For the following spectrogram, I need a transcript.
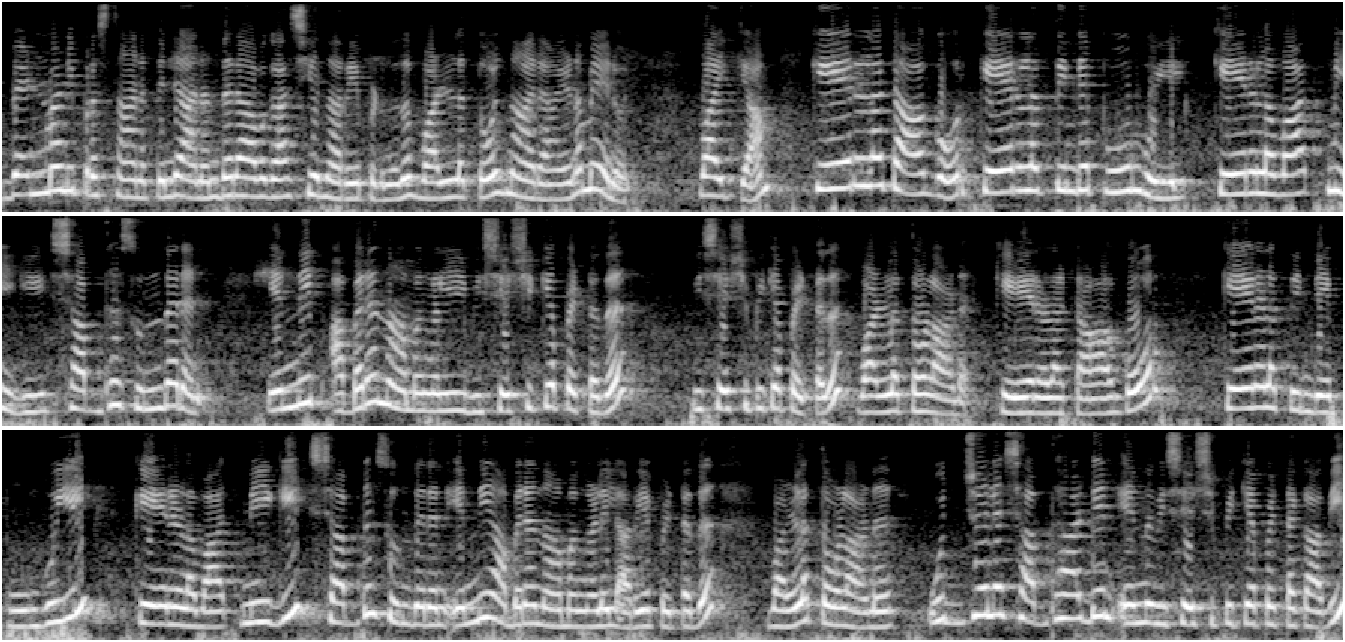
വെൺമണി പ്രസ്ഥാനത്തിന്റെ അനന്തരാവകാശി എന്നറിയപ്പെടുന്നത് വള്ളത്തോൾ നാരായണ മേനോൻ. വായിക്കാം. കേരള ടാഗോർ കേരളത്തിന്റെ പൂങ്കുയിൽ കേരള വാത്മീകി ശബ്ദസുന്ദരൻ എന്നീ അപരനാമങ്ങളിൽ വിശേഷിക്കപ്പെട്ടത് വിശേഷിപ്പിക്കപ്പെട്ടത് വള്ളത്തോളാണ്. കേരള ടാഗോർ കേരളത്തിന്റെ പൂങ്കുയിൽ കേരള വാത്മീകി ശബ്ദസുന്ദരൻ എന്നീ അപരനാമങ്ങളിൽ അറിയപ്പെട്ടത് വള്ളത്തോളാണ്. ഉജ്ജ്വല ശബ്ദാഢ്യൻ എന്ന് വിശേഷിപ്പിക്കപ്പെട്ട കവി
